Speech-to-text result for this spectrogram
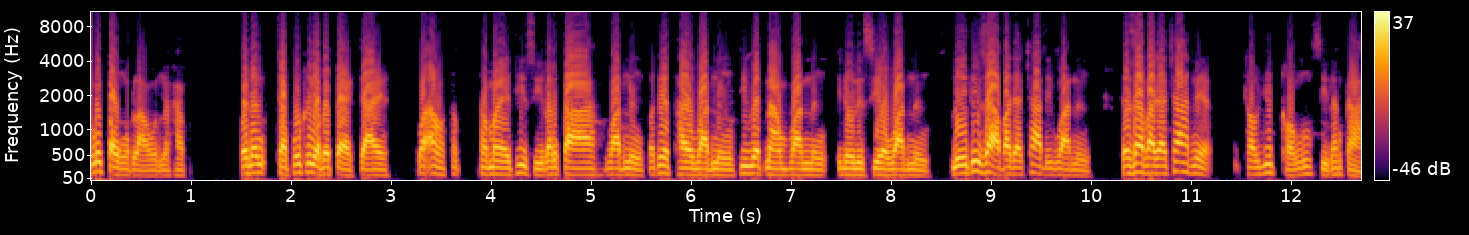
ไม่ตรงกับเรานะครับ เพราะนั้นชาวพุทธก็อย่าไปแปลกใจว่าเอ้าทำทำไมที่ศรีลังกาวันหนึ่ง ประเทศไทยวันหนึ่งที่เวียดนามวันหนึ่งอินโดนีเซียวันหนึ่งหรือที่สหประชาชาติอีกวันหนึ่งแต่สหประชาชาติเนี่ย เขายึดของศรีลังกา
